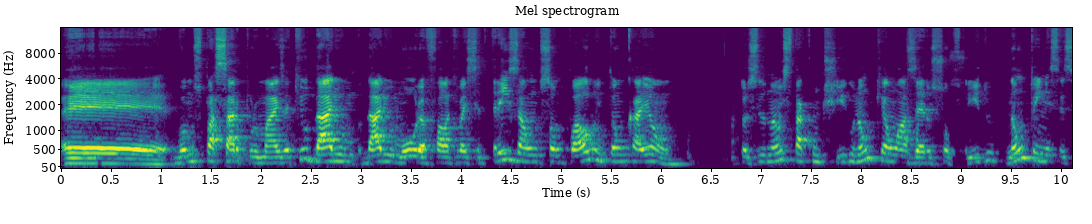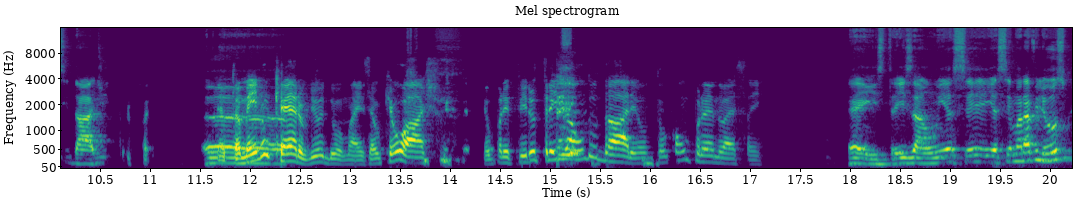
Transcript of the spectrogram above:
É, vamos passar por mais aqui. O Dário, Dário Moura fala que vai ser 3 a 1 São Paulo. Então, Caião, a torcida não está contigo, não quer um a 0 sofrido, não tem necessidade. Eu uh... também não quero, viu, Edu? Mas é o que eu acho. Eu prefiro 3 a 1 do Dário. Eu tô comprando essa aí. É isso, 3 a 1 ia ser, ia ser maravilhoso.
